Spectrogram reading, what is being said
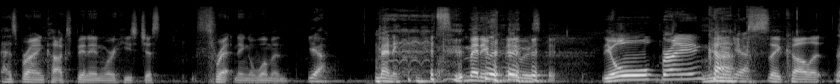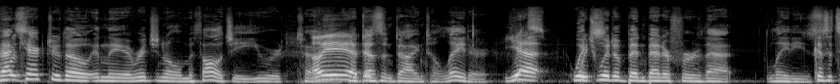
has Brian Cox been in where he's just threatening a woman. yeah, many. It's many many movies. The old Brian Cox, Yeah. they call it. That was- character, though, in the original mythology, you were telling Oh, yeah, yeah, he that's- doesn't die until later. Yeah, which, would have been better for that lady's because it's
